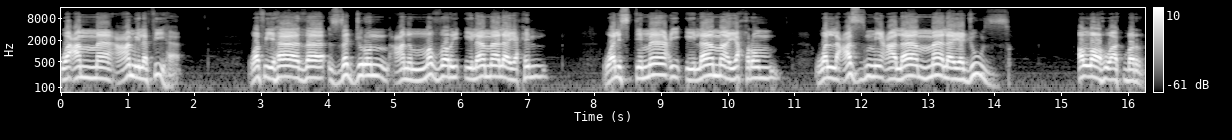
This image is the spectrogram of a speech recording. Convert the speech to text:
وعما عمل فيها. وفي هذا زجر عن النظر إلى ما لا يحل والاستماع إلى ما يحرم والعزم على ما لا يجوز. الله أكبر.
